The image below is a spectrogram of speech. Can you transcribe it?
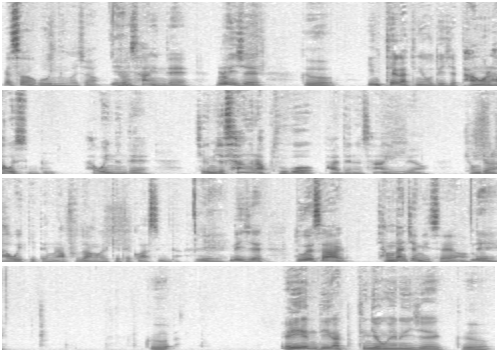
뺏어가고 있는 거죠. 이런 예. 상황인데, 물론 이제 그 인텔 같은 경우도 이제 방어를 하고 있습니다. 음. 하고 있는데, 지금 이제 상은 앞두고 봐야 되는 상황이고요. 경쟁을 하고 있기 때문에 앞으로도 아마 이렇게 될 것 같습니다. 예. 근데 이제 두 회사 장단점이 있어요. 네. 그 AMD 같은 경우에는 이제 그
